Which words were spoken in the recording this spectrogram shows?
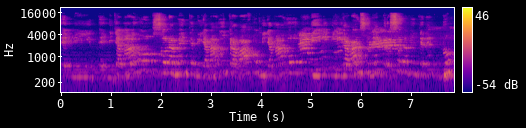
en mi, en mi llamado, solamente en mi llamado y trabajo mi llamado y, y, avanzo en él, pero solamente en él. No.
